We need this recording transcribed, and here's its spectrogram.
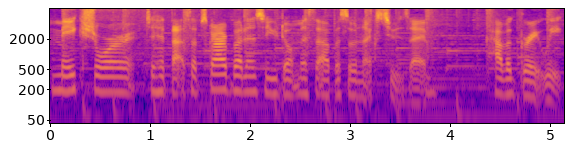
make sure to hit that subscribe button so you don't miss the episode next Tuesday. Have a great week.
